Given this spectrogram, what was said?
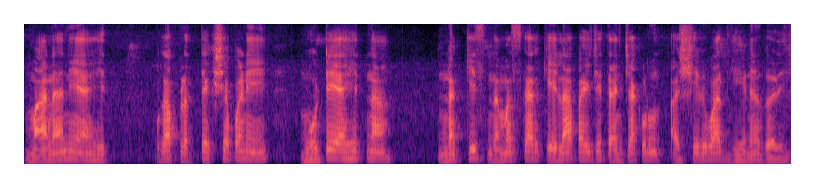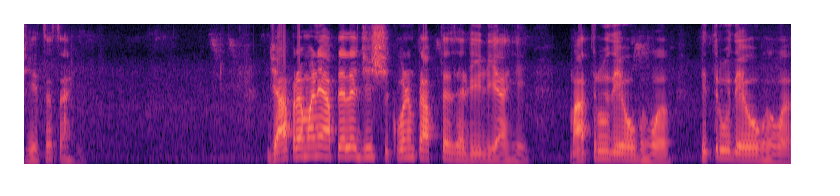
मानाने आहेत बघा प्रत्यक्षपणे मोठे आहेत ना नक्कीच नमस्कार केला पाहिजे त्यांच्याकडून आशीर्वाद घेणं गरजेचंच आहे. ज्याप्रमाणे आपल्याला जी शिकवण प्राप्त झालेली आहे मातृदेवो भव पितृदेवो भव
